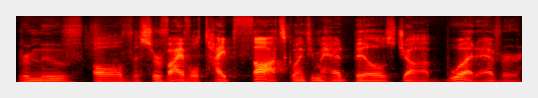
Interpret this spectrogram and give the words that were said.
remove all the survival type thoughts going through my head, bills, job, whatever.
